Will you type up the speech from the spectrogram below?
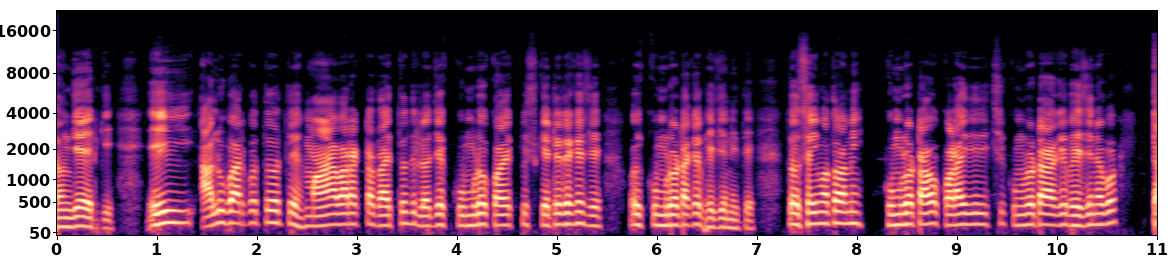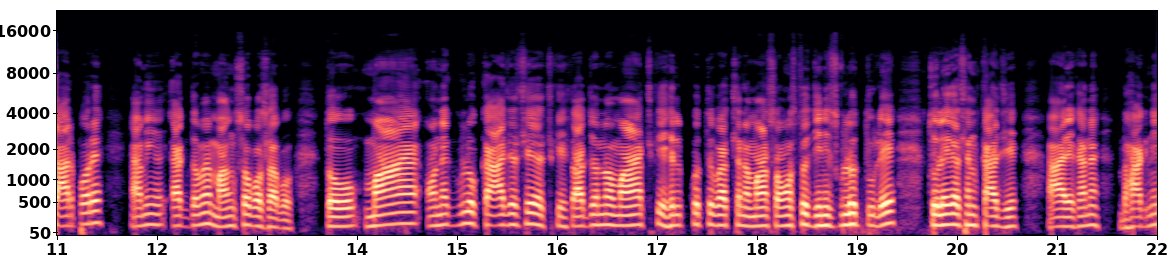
সঙ্গে আর কি। এই আলু বার করতে হতে মা আবার একটা দায়িত্ব দিল যে, কুমড়ো কয়েক পিস কেটে রেখেছে, ওই কুমড়োটাকে ভেজে নিতে। তো সেই মতো আমি কুমড়োটাও কড়াই দিয়ে দিচ্ছি, কুমড়োটা আগে ভেজে নেব, তারপরে আমি একদমে মাংস বসাবো। তো মা অনেকগুলো কাজ আছে আজকে, তার জন্য মা আজকে হেল্প করতে পারছে না, মা সমস্ত জিনিসগুলো তুলে চলে গেছেন কাজে। আর এখানে ভাগ্নি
